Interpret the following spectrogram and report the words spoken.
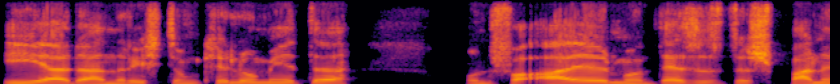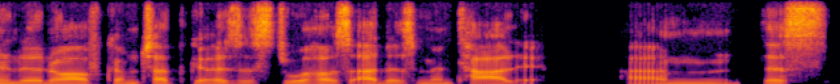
eher dann Richtung Kilometer. Und vor allem, und das ist das Spannende noch auf Kamtschatka, ist es durchaus auch das Mentale. Ähm, das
